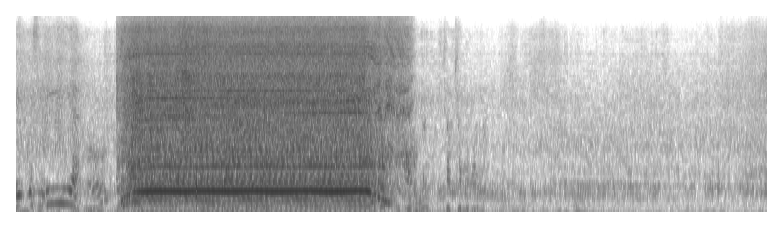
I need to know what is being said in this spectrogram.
ติไม่ซีเรียสเนาะเอาผมนะชัดชัดนะครับโอเค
